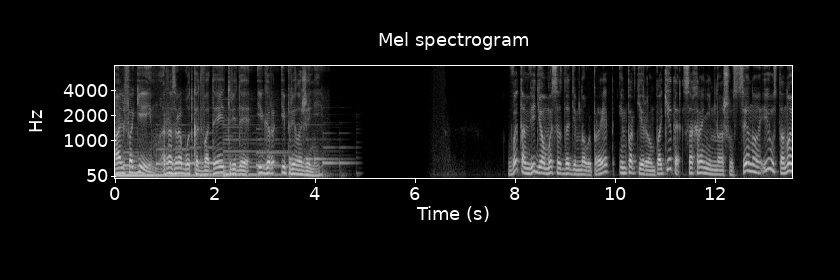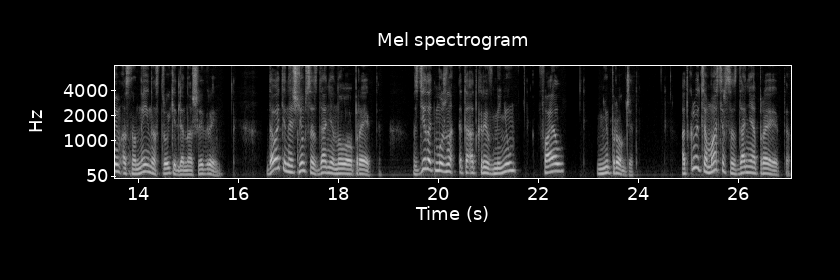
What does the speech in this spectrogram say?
Альфа Гейм. Разработка 2D, 3D игр и приложений. В этом видео мы создадим новый проект, импортируем пакеты, сохраним нашу сцену и установим основные настройки для нашей игры. Давайте начнем с создания нового проекта. Сделать можно это открыв меню «Файл», «New Project». Откроется мастер создания проекта.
